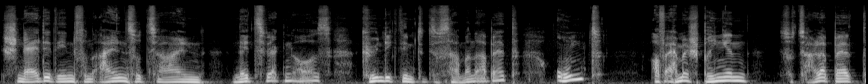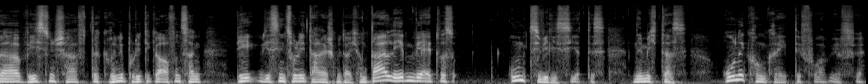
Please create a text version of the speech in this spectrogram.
schneidet ihn von allen sozialen Netzwerken aus, kündigt ihm die Zusammenarbeit und auf einmal springen Sozialarbeiter, Wissenschaftler, grüne Politiker auf und sagen, wir, wir sind solidarisch mit euch. Und da erleben wir etwas Unzivilisiertes, nämlich das ohne konkrete Vorwürfe,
